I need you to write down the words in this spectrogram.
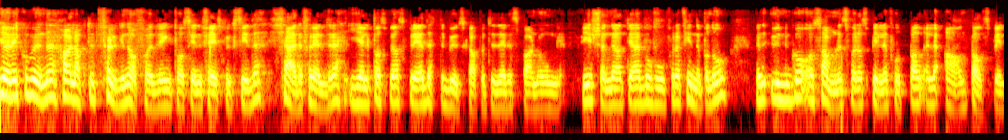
Gjøvik kommune har lagt ut følgende oppfordring på sin Facebook-side. Kjære foreldre, hjelp oss med å spre dette budskapet til deres barn og unge. Vi skjønner at de har behov for å finne på noe, men unngå å samles for å spille fotball eller annet ballspill.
